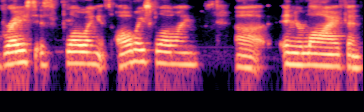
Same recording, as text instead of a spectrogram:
grace is flowing. It's always flowing uh, in your life, and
